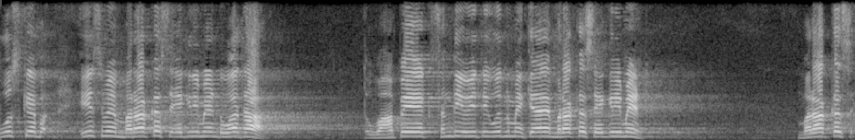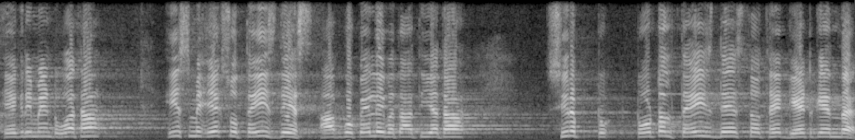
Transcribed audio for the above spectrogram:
उसके इसमें मराकस एग्रीमेंट हुआ था। तो वहाँ पे एक संधि हुई थी, उनमें क्या है? मराकस एग्रीमेंट। मराकस एग्रीमेंट हुआ था इसमें 123 देश आपको पहले ही बता दिया था। सिर्फ़ टो, टोटल 23 देश तो थे गेट के अंदर।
